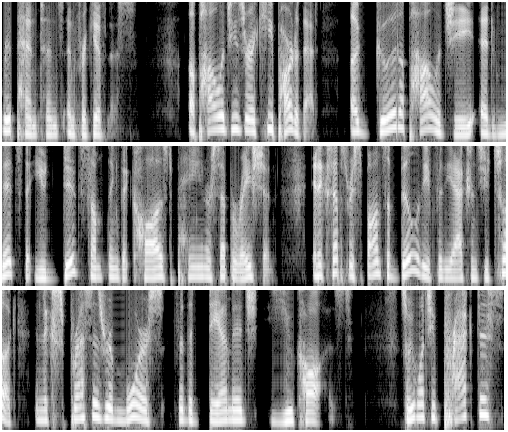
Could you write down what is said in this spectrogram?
repentance, and forgiveness. Apologies are a key part of that. A good apology admits that you did something that caused pain or separation. It accepts responsibility for the actions you took and expresses remorse for the damage you caused. So we want you to practice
